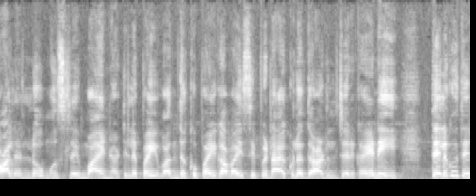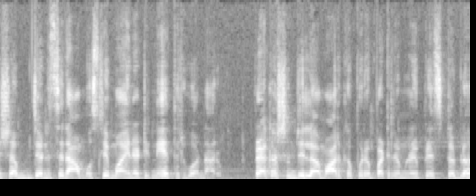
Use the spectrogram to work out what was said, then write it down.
పాలనలో ముస్లిం మైనార్టీలపై వందకు పైగా వైసీపీ నాయకుల దాడులు జరిగాయని తెలుగుదేశం జనసేన ముస్లిం మైనార్టీ నేతలు అన్నారు. ప్రకాశం జిల్లా మార్కపురం పట్టణంలోని ప్రెస్ క్లబ్లో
